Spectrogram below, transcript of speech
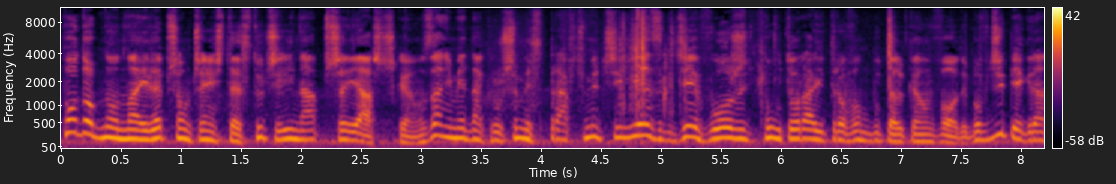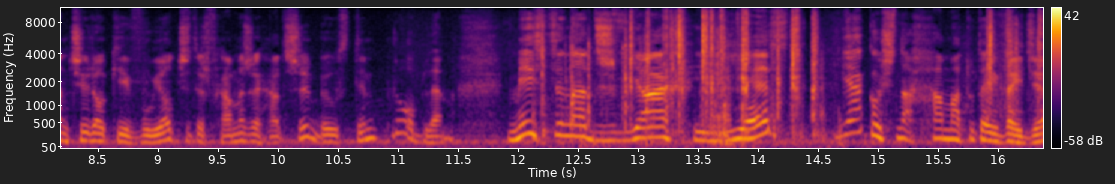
podobną najlepszą część testu, czyli na przejażdżkę. Zanim jednak ruszymy, sprawdźmy, czy jest gdzie włożyć 1,5 litrową butelkę wody, bo w Jeepie Grand Cherokee WJ, czy też w Hammerze H3 był z tym problem. Miejsce na drzwiach jest, jakoś na Hama tutaj wejdzie.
